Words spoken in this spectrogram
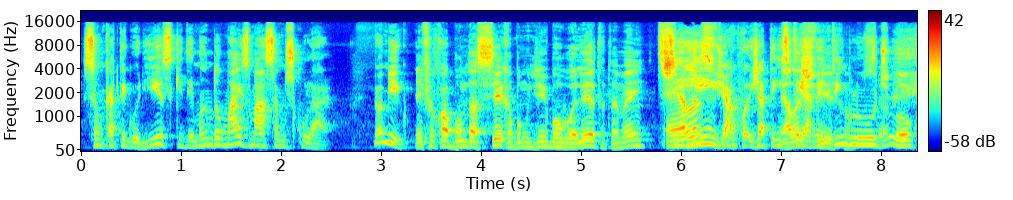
São categorias que demandam mais massa muscular. Meu amigo, Ele fica com a bunda seca, bundinha de borboleta também? sim, Elas- já, já tem elas estreamento em glúteo. Cê é louco,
